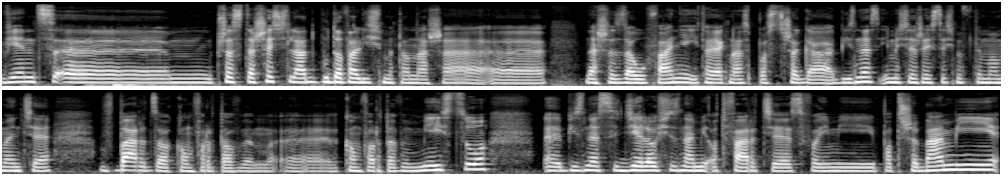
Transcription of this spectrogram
Więc przez te sześć lat budowaliśmy to nasze, nasze zaufanie i to, jak nas postrzega biznes i myślę, że jesteśmy w tym momencie w bardzo komfortowym, komfortowym miejscu. Biznesy dzielą się z nami otwarcie swoimi potrzebami,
